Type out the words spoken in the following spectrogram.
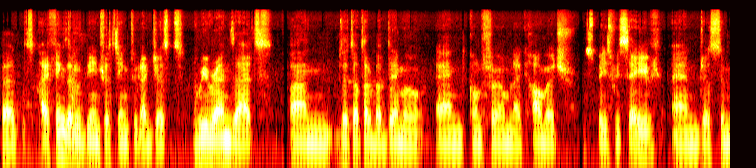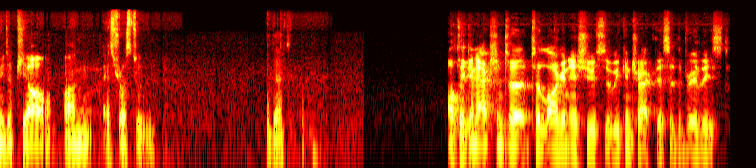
But I think that would be interesting to like just rerun that on the Turtlebot demo and confirm like how much space we save and just submit a PR on SROS 2 for that. I'll take an action to to log an issue so we can track this at the very least.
